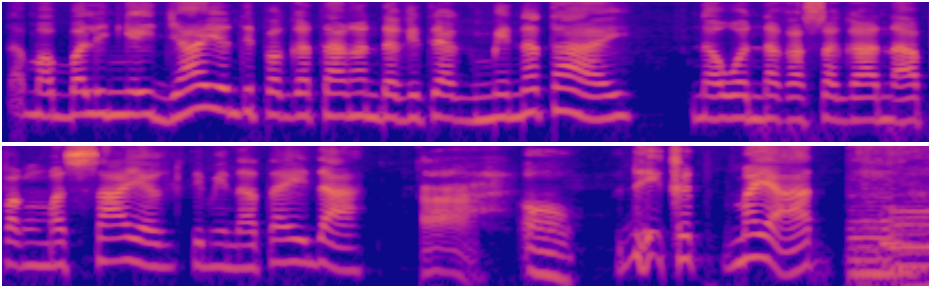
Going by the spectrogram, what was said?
Tamabalin nga ijayan ti pagkatangan dagiti agminatay, nawan nakasagana pang masayag ti minatay da. Ah, Oh, di kat mayat. Ay,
